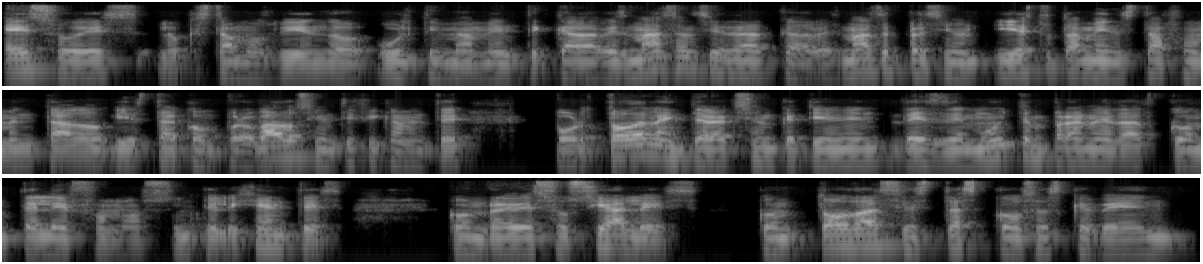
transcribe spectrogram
eso es lo que estamos viendo últimamente, cada vez más ansiedad, cada vez más depresión y esto también está fomentado y está comprobado científicamente por toda la interacción que tienen desde muy temprana edad con teléfonos inteligentes, con redes sociales, con todas estas cosas que ven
